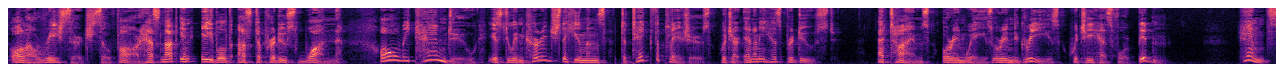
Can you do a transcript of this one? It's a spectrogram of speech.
All our research so far has not enabled us to produce one. All we can do is to encourage the humans to take the pleasures which our enemy has produced, at times or in ways or in degrees which he has forbidden. Hence,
